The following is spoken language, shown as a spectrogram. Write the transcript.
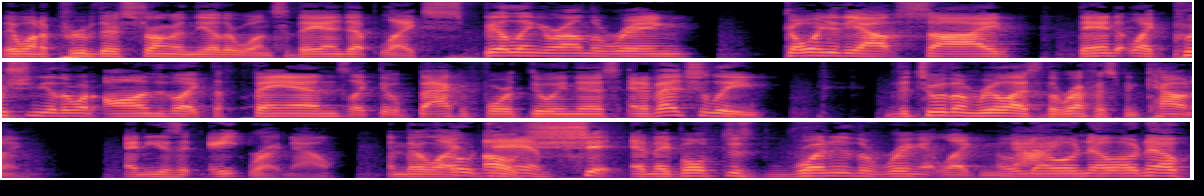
They want to prove they're stronger than the other one, so they end up like spilling around the ring, going to the outside. They end up like pushing the other one onto like the fans, like they go back and forth doing this, and eventually, the two of them realize the ref has been counting, and he is at eight right now. And they're like, Oh, "Oh, shit!" And they both just run into the ring at like Oh nine. no! Oh no! No, oh no!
